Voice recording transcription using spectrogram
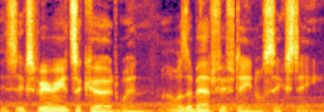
This experience occurred when I was about 15 or 16.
